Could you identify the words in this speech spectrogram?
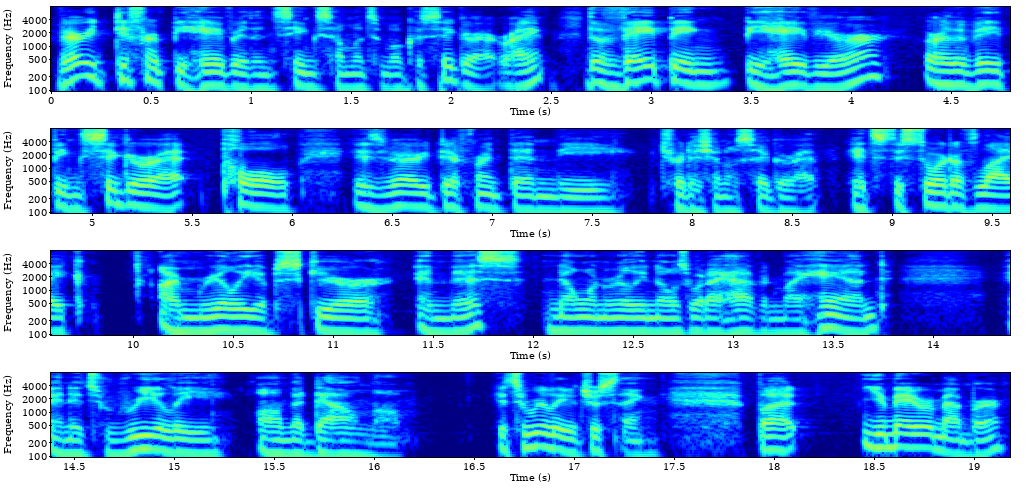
very different behavior than seeing someone smoke a cigarette, right? The vaping behavior or the vaping cigarette pull is very different than the traditional cigarette. It's the sort of like, I'm really obscure in this. No one really knows what I have in my hand. And it's really on the down low. It's really interesting. But you may remember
